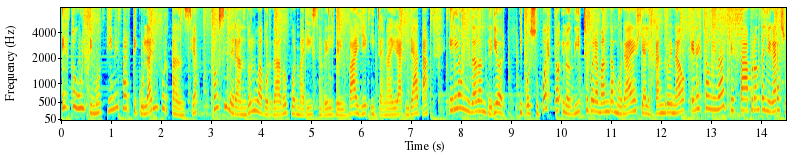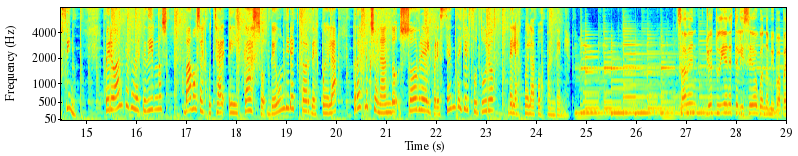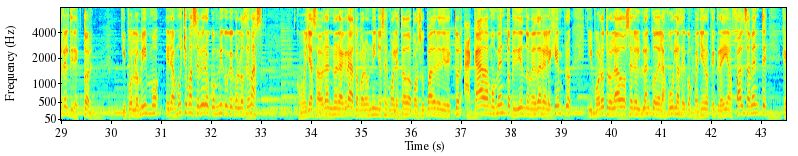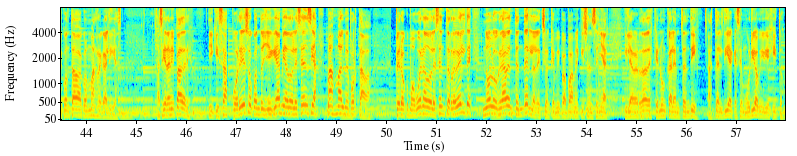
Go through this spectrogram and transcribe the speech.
Esto último tiene particular importancia considerando lo abordado por María Isabel del Valle y Yanaira Irata en la unidad anterior y por supuesto lo dicho por Amanda Moraes y Alejandro Henao en esta unidad que está pronta a llegar a su fin. Pero antes de despedirnos, vamos a escuchar el caso de un director de escuela reflexionando sobre el presente y el futuro de la escuela post-pandemia. Saben, yo estudié en este liceo cuando mi papá era el director y por lo mismo era mucho más severo conmigo que con los demás. Como ya sabrán, no era grato para un niño ser molestado por su padre director a cada momento pidiéndome dar el ejemplo y por otro lado ser el blanco de las burlas de compañeros que creían falsamente que contaba con más regalías. Así era mi padre, y quizás por eso cuando llegué a mi adolescencia más mal me portaba. Pero como buen adolescente rebelde no lograba entender la lección que mi papá me quiso enseñar, y la verdad es que nunca la entendí, hasta el día que se murió mi viejito.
